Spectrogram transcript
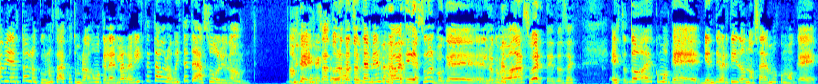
abierto a lo que uno estaba acostumbrado como que leer la revista Tauro, vístete de azul y no. Ok, o sea, durante todo este mes me voy a vestir de azul porque es lo que me va a dar suerte. Entonces, esto todo es como que bien divertido, no sabemos como que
